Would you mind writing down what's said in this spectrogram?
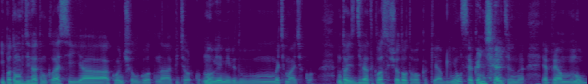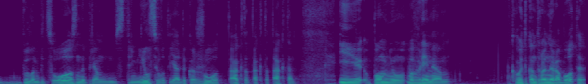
И потом в девятом классе я окончил год на пятерку. Ну, я имею в виду математику. Ну, то есть девятый класс еще до того, как я обленился окончательно. Я прям, ну, был амбициозный, прям стремился, вот я докажу, вот так-то, так-то, так-то. И помню, во время какой-то контрольной работы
